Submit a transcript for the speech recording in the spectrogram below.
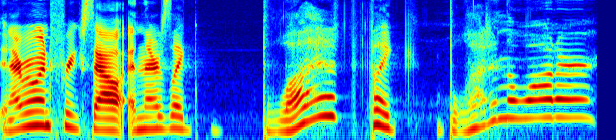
and everyone freaks out and there's like blood like blood in the water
